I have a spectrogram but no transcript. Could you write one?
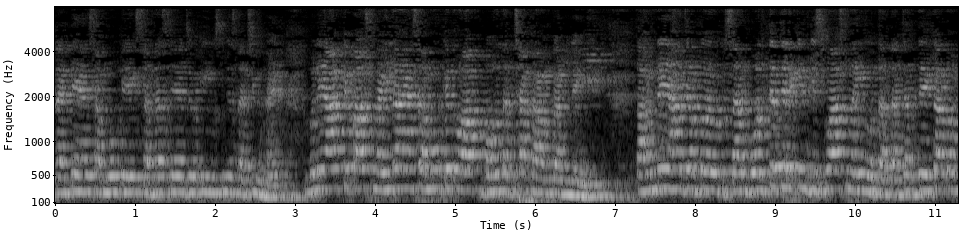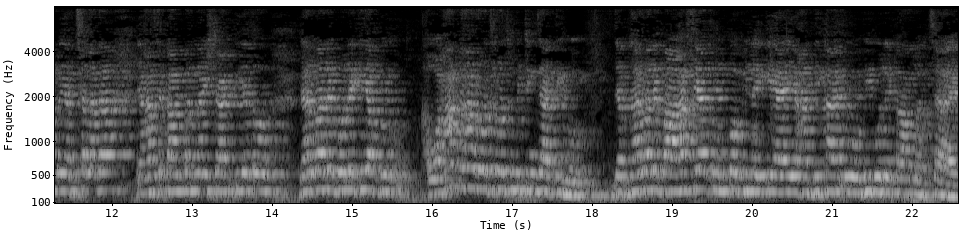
रहते हैं, समूह के एक सदस्य हैं जो कि उसमें सचिव हैं। बोले, आपके पास महिला है समूह के तो आप बहुत अच्छा काम कर लेंगी। तो हमने यहाँ जब सर बोलते थे, लेकिन विश्वास नहीं होता था। जब देखा तो हमें अच्छा लगा, यहाँ से काम करना स्टार्ट किया तो घर वाले बोले कि अब वहाँ कहाँ रोज रोज मीटिंग जाती हो? जब घर वाले बाहर से आए तो उनको भी लेके आए, यहाँ दिखाए तो वो भी बोले, काम अच्छा है।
